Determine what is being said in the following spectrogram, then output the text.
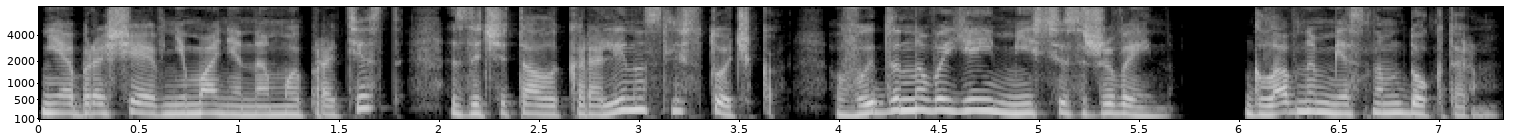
Не обращая внимания на мой протест, зачитала Каролина с листочка, выданного ей миссис Живейн, главным местным доктором.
